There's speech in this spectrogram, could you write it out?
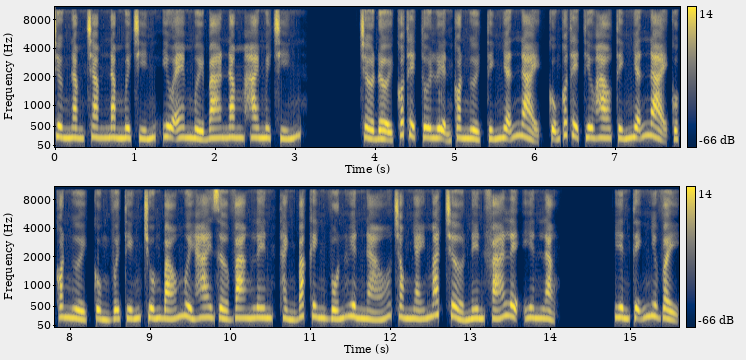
chương 559 yêu em 13 năm 29 Chờ đợi có thể tôi luyện con người tính nhẫn nại, cũng có thể tiêu hao tính nhẫn nại của con người cùng với tiếng chuông báo 12 giờ vang lên, thành Bắc Kinh vốn huyên náo trong nháy mắt trở nên phá lệ yên lặng. Yên tĩnh như vậy,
